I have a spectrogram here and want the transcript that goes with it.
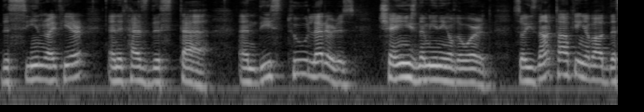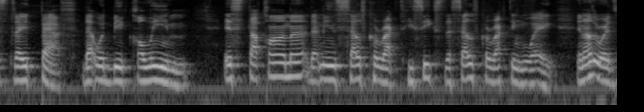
this seen right here and it has this ta and these two letters change the meaning of the word so he's not talking about the straight path. That would be qawim. Istaqama that means self-correct. He seeks the self-correcting way. In other words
